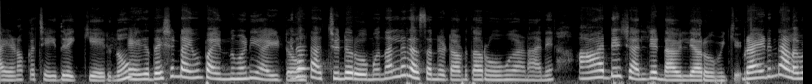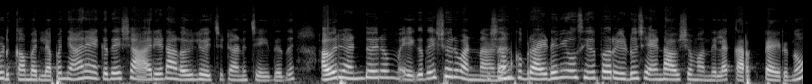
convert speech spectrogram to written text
അയണൊക്കെ ചെയ്ത് വെക്കുകയായിരുന്നു. ഏകദേശം ടൈം പതിനൊന്ന് മണിയായിട്ടോ. ഇതാ അച്ഛന്റെ റൂം നല്ല രസമുണ്ട് കേട്ടോ അവിടുത്തെ റൂം കാണാൻ ആരുടെ ശല്യം ഉണ്ടാവില്ല ആ റൂമിക്ക്. ബ്രൈഡിന്റെ അളവ് എടുക്കാൻ പറ്റില്ല. അപ്പൊ ഞാൻ ഏകദേശം ആര്യയുടെ അളവിൽ വെച്ചിട്ടാണ് ചെയ്തത്. അവർ രണ്ടുപേരും ഏകദേശം ഒരു വണ്ണാണ് നമുക്ക് ബ്രൈഡിനെ യൂസ് ചെയ്തപ്പോൾ റീഡു ചെയ്യേണ്ട ആവശ്യം വന്നില്ല. കറക്റ്റ് ആയിരുന്നു.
